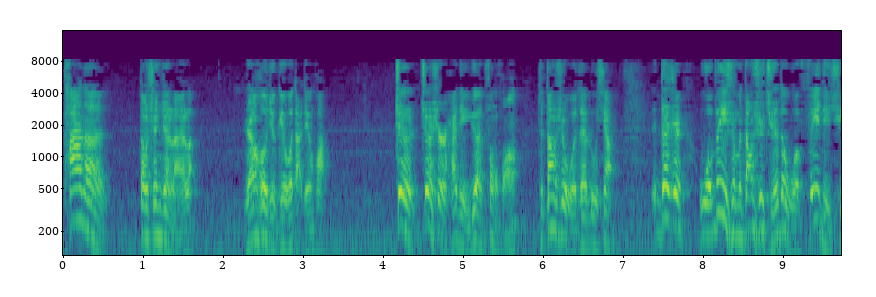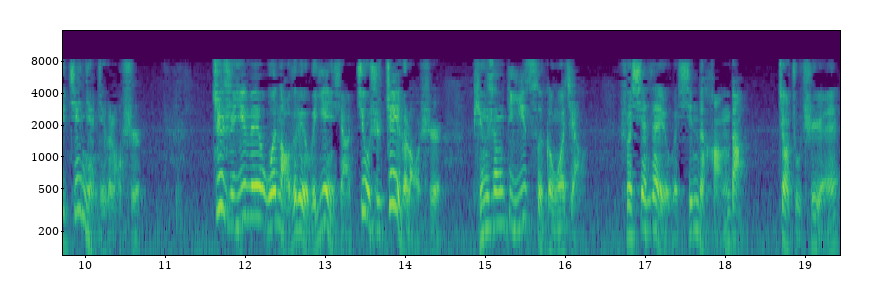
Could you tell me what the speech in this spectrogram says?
他呢到深圳来了，然后就给我打电话，这这事儿还得怨凤凰。这当时我在录像，但是我为什么当时觉得我非得去见见这个老师？就是因为我脑子里有个印象，就是这个老师平生第一次跟我讲，说现在有个新的行当叫主持人。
